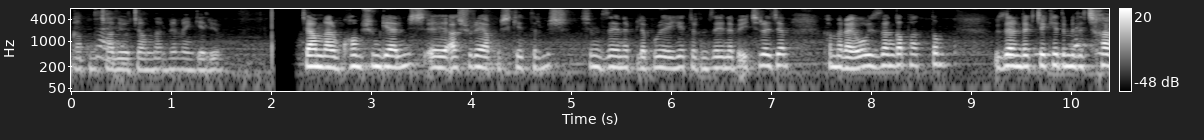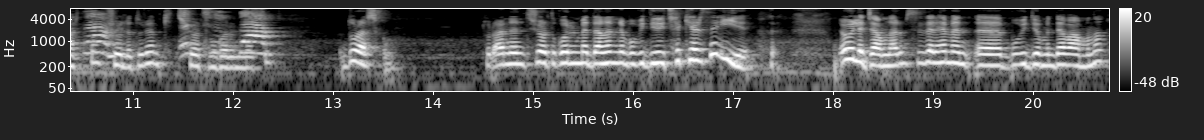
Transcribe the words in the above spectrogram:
Kapım çalıyor canlarım hemen geliyorum. Canlarım komşum gelmiş. E, aşure yapmış getirmiş. Şimdi Zeynep'le buraya getirdim. Zeynep'e içireceğim. Kamerayı o yüzden kapattım. Üzerindeki ceketimi de çıkarttım. Şöyle duruyorum ki tişörtüm görünmesin. Dur aşkım. Dur annen tişörtü görünmeden anne bu videoyu çekerse iyi. Öyle canlarım. Sizlere hemen e, bu videomun devamına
